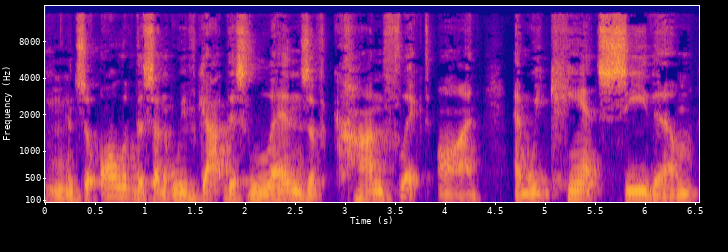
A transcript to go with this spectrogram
Mm. And so all of a sudden we've got this lens of conflict on and we can't see them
